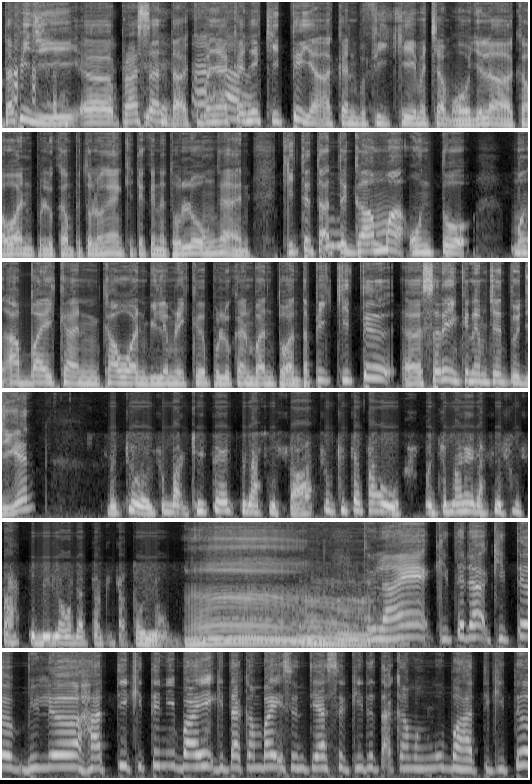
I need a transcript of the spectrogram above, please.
Tapi Ji uh, Perasan tak? Kebanyakannya kita yang akan berfikir Macam oh jelah Kawan perlukan pertolongan Kita kena tolong kan? Kita tak tergamak untuk Mengabaikan kawan Bila mereka perlukan bantuan. Tapi kita uh, Sering kena macam tu Ji kan betul sebab kita pernah susah so kita tahu macam mana rasa susah tu bila orang datang minta tolong. Ah. Itulah eh. Kita dah Kita bila hati kita ni baik Kita akan baik. Sentiasa Kita tak akan mengubah hati kita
